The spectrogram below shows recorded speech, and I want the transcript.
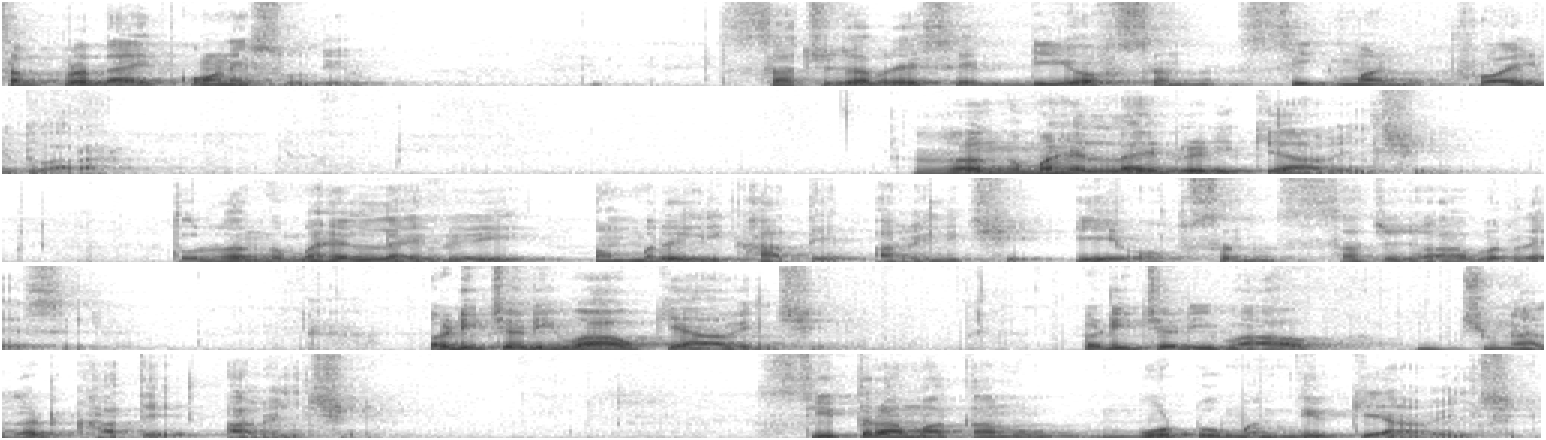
સંપ્રદાય કોણે શોધ્યો? સાચો જવાબ રહેશે ડી ઓપ્શન સિગમન્ડ ફ્રોઇડ દ્વારા. રંગમહેલ લાઇબ્રેરી ક્યાં આવેલ છે? તો રંગમહેલ લાઇબ્રેરી અમરેલી ખાતે આવેલી છે. એ ઓપ્શન સાચો જવાબ રહેશે. અડીચડી વાવ ક્યાં આવેલ છે? અડીચડી વાવ જુનાગઢ ખાતે આવેલ છે. શીતળા માતાનું મોટું મંદિર ક્યાં આવેલ છે?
